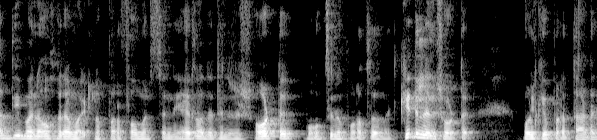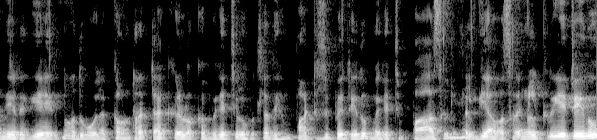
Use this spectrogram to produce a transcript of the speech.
അതിമനോഹരമായിട്ടുള്ള പെർഫോമൻസ് തന്നെയായിരുന്നു അദ്ദേഹത്തിന്റെ ഒരു ഷോട്ട് ബോക്സിന് പുറത്ത് നിന്ന് കിടലൻ ഷോട്ട് ഗോൾ കീപ്പർ തടഞ്ഞിടുകയായിരുന്നു. അതുപോലെ കൗണ്ടർ അറ്റാക്കുകളൊക്കെ മികച്ച രൂപത്തിൽ അദ്ദേഹം പാർട്ടിസിപ്പേറ്റ് ചെയ്തു. മികച്ച പാസുകൾ നൽകി അവസരങ്ങൾ ക്രിയേറ്റ് ചെയ്തു.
